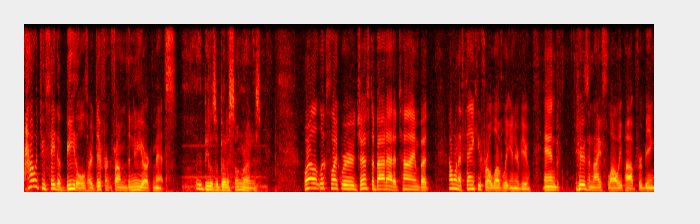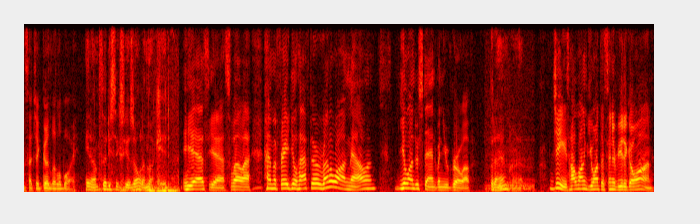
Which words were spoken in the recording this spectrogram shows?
how would you say the Beatles are different from the New York Mets? The Beatles are better songwriters. Well, it looks like we're just about out of time, but I want to thank you for a lovely interview. And here's a nice lollipop for being such a good little boy. You know, I'm 36 years old. I'm not a kid. Yes, yes. Well, uh, I'm afraid you'll have to run along now. You'll understand when you grow up. But I am grown up. Geez, how long do you want this interview to go on?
